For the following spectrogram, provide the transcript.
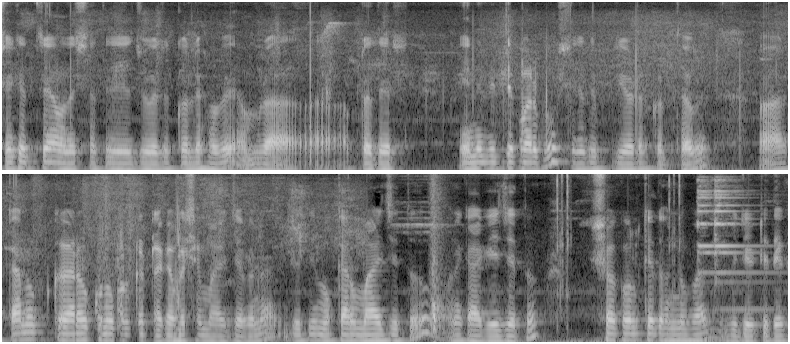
সেক্ষেত্রে আমাদের সাথে যোগাযোগ করলে হবে। আমরা আপনাদের এনে দিতে পারব। সেক্ষেত্রে প্রি অর্ডার করতে হবে। আর কারও কারও কোনো প্রকার টাকা পয়সা মার যাবে না। যদি কারও মার যেত, অনেক আগেই যেত। সকলকে ধন্যবাদ। ভিডিওটি দেখ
